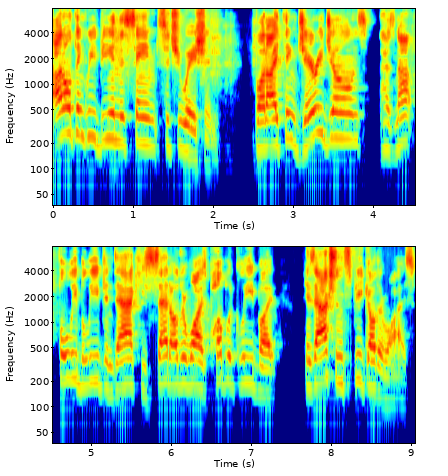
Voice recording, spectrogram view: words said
I don't think we'd be in the same situation. But I think Jerry Jones has not fully believed in Dak. He said otherwise publicly, but his actions speak otherwise.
